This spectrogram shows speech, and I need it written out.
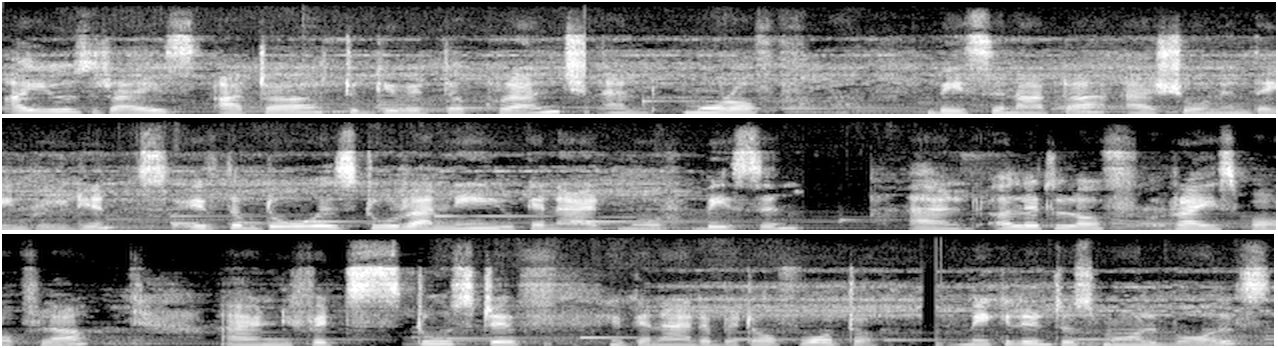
I use rice atta to give it the crunch and more of besan atta as shown in the ingredients. If the dough is too runny you can add more besan and a little of rice flour and if it's too stiff you can add a bit of water. Make it into small balls.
